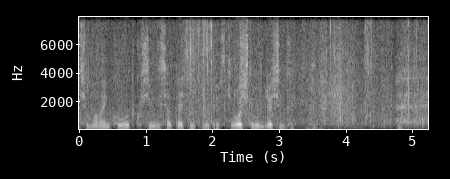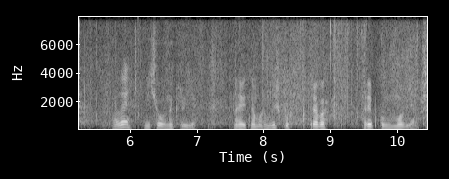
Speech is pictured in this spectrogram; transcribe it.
цю маленьку вудку 75 см з ківочками, бльосінкою. Але нічого не клює. Навіть на мормишку треба рибку вмовляти.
